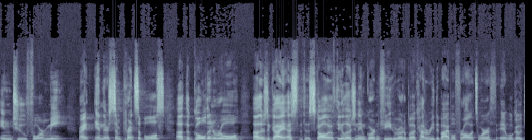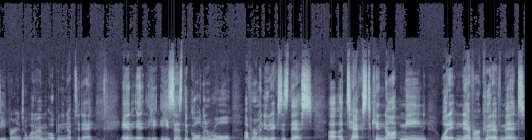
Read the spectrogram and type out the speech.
into for me? Right? And there's some principles. Uh, the golden rule. Uh, there's a guy, a scholar, theologian named Gordon Fee, who wrote a book, How to Read the Bible for All It's Worth. It will go deeper into what I'm opening up today. And it, he, he says the golden rule of hermeneutics is this uh, a text cannot mean what it never could have meant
